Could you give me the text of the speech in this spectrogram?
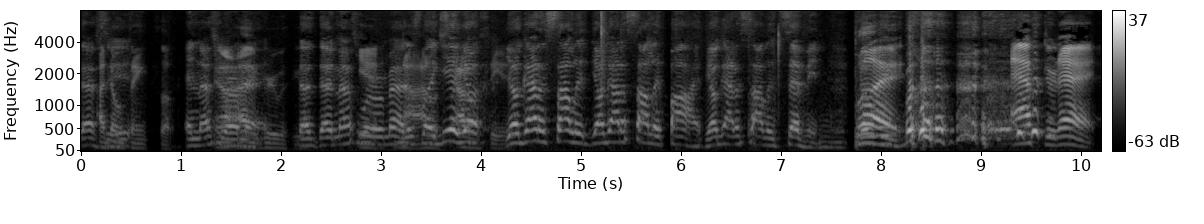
That's I don't it. think so. And that's And where I- I'm I at. agree with you. That, that, that's Yeah, where I'm at. nah, it's like, yeah, y'all, y'all got a solid, y'all got a solid five. Y'all got a solid seven. But- But- After that,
